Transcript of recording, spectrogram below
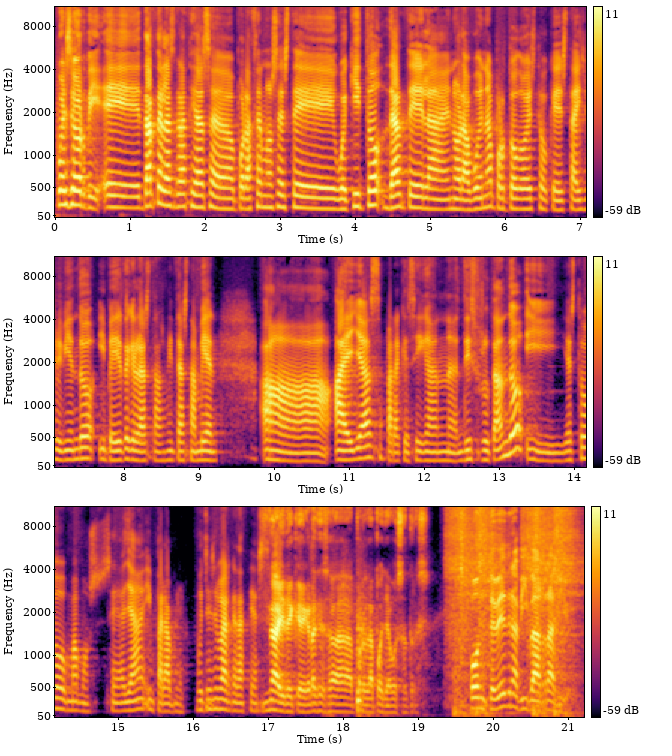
Pues Jordi, eh, darte las gracias eh, por hacernos este huequito, darte la enhorabuena por todo esto que estáis viviendo y pedirte que las transmitas también a, ellas para que sigan disfrutando y esto, vamos, sea ya imparable. Muchísimas gracias. No hay de qué, gracias por el apoyo a vosotros. Pontevedra Viva Radio.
